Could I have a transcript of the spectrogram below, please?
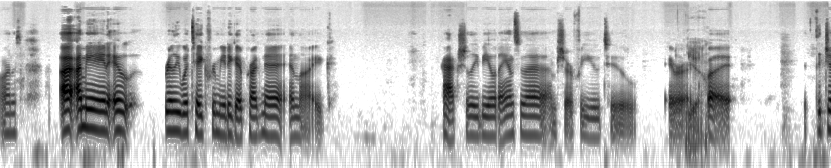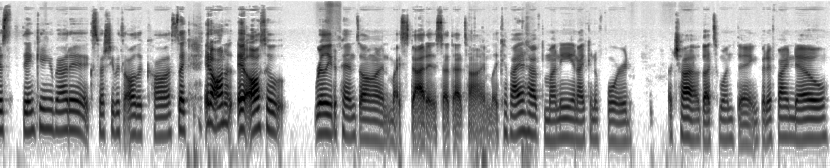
honest. I I mean, it really would take for me to get pregnant and like actually be able to answer that. I'm sure for you too, Eric. Yeah. But just thinking about it, especially with all the costs, like it on it also really depends on my status at that time. Like if I have money and I can afford a child, that's one thing. But if I know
